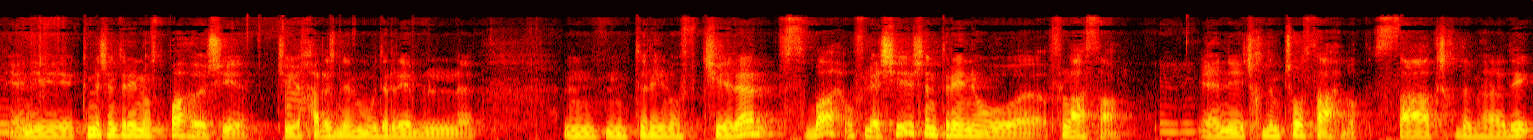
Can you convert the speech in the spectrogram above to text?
يعني كنا تنترينو صباح وعشيه تيخرجنا المدرب ال- نترينو في ال terrain في الصباح وفي العشية تنترينو آه، في la salle. يعني تخدم تو صاحبك ال sac تخدم هادي.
